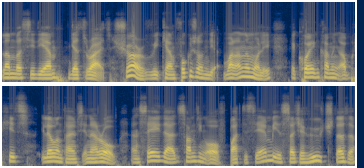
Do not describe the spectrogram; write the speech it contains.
Lambda CDM gets right. Sure, we can focus on the one anomaly, a coin coming up hits 11 times in a row, and say that something off, but the CMB is such a huge data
